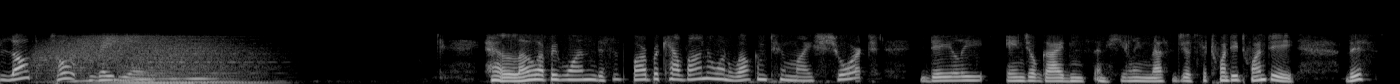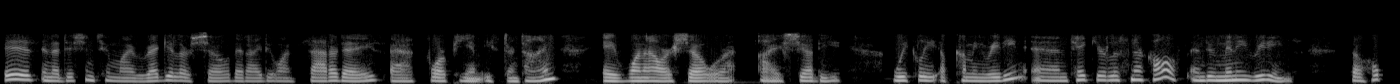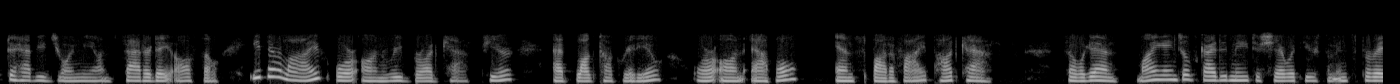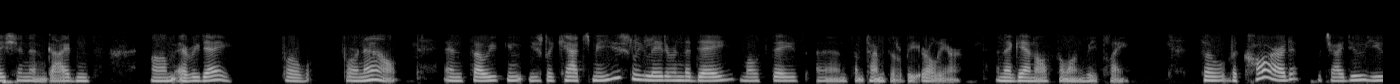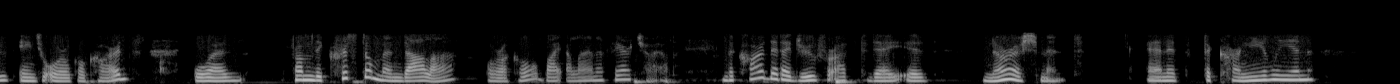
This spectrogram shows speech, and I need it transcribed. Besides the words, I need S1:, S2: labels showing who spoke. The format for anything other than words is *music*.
S1: Blog Talk Radio.
S2: Hello, everyone. This is Barbara Calvano, and welcome to my short daily angel guidance and healing messages for 2020. This is in addition to my regular show that I do on Saturdays at 4 p.m. Eastern Time, a one hour show where I share the weekly upcoming reading and take your listener calls and do mini readings. So hope to have you join me on Saturday also, either live or on rebroadcast here at Blog Talk Radio or on Apple and Spotify podcasts. So again, my angels guided me to share with you some inspiration and guidance um, every day for for now. And so you can usually catch me usually later in the day, most days, and sometimes it'll be earlier. And again, also on replay. So the card, which I do use Angel Oracle cards, was from the Crystal Mandala Oracle by Alana Fairchild. And the card that I drew for us today is Nourishment, and it's the carnelian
